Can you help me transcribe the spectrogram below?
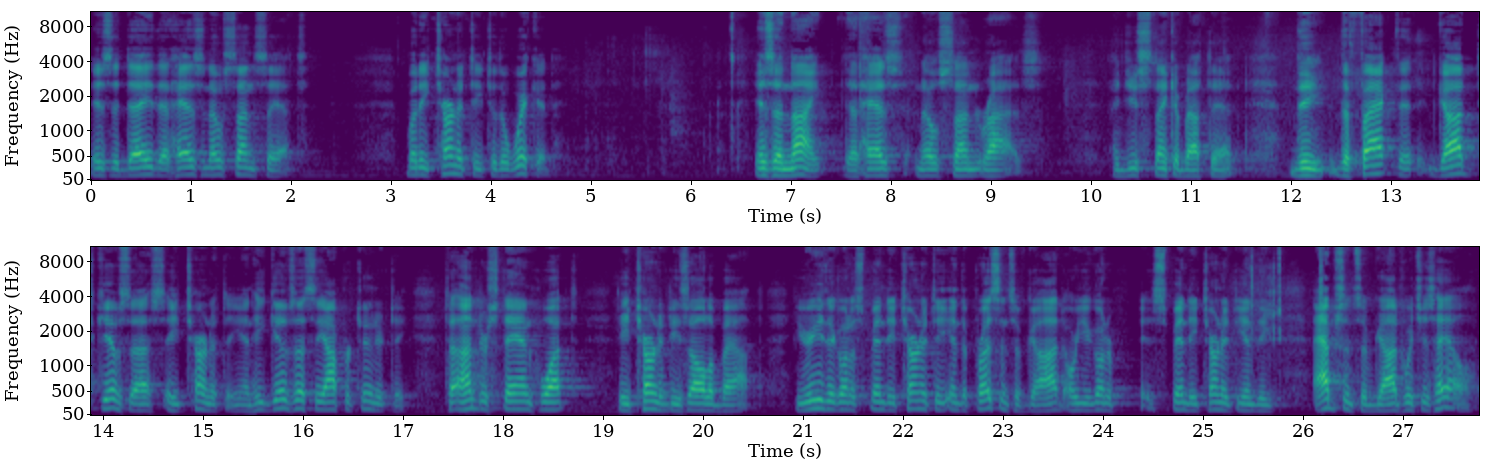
is a day that has no sunset, but eternity to the wicked is a night that has no sunrise. And just think about that. The, the fact that God gives us eternity and He gives us the opportunity to understand what eternity is all about. You're either going to spend eternity in the presence of God or you're going to spend eternity in the absence of God, which is hell.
